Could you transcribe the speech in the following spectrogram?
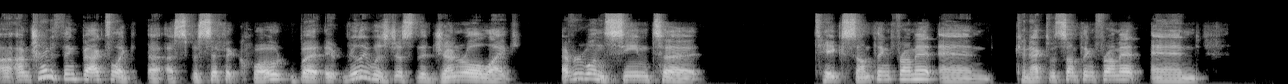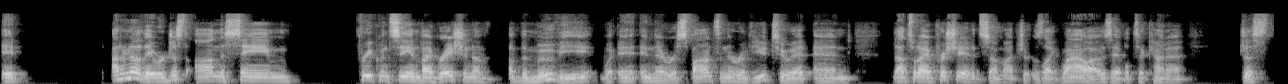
i'm trying to think back to like a, a, specific quote but it really was just the general like everyone seemed to take something from it and connect with something from it and it i don't know they were just on the same frequency and vibration of of the movie in, their response and their review to it and that's what I appreciated so much. It was like, wow, I was able to kind of just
